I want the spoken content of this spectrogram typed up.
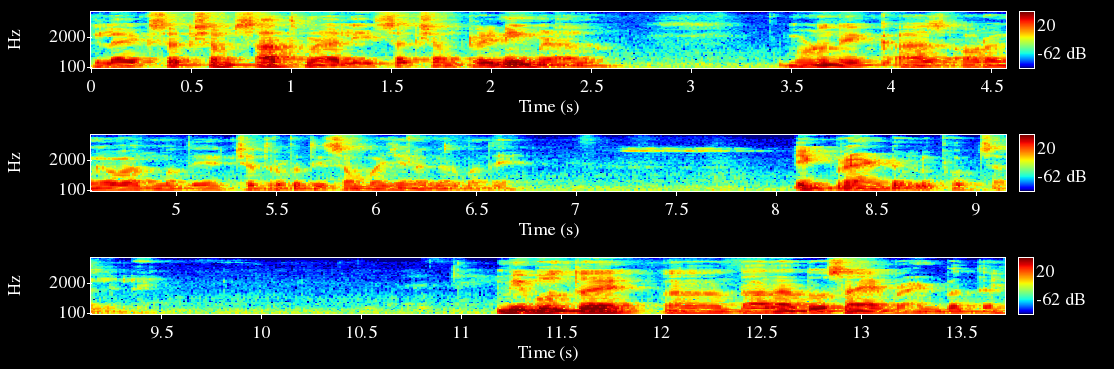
तिला एक सक्षम साथ मिळाली सक्षम ट्रेनिंग मिळालं. म्हणून एक आज औरंगाबादमध्ये छत्रपती संभाजीनगरमध्ये एक ब्रँड डेव्हलप होत चाललेला आहे. मी बोलतोय दादा दोसा या ब्रँडबद्दल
